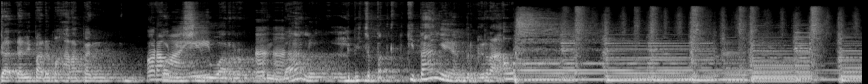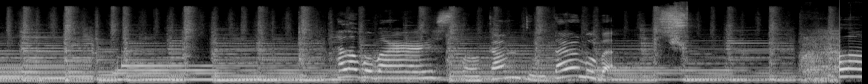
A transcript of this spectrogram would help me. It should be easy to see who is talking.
Speaker 1: da- daripada mengharapkan
Speaker 2: Orang
Speaker 1: kondisi
Speaker 2: lain.
Speaker 1: luar berubah, le- lebih cepat kitanya yang bergerak.
Speaker 2: Halo Bobars, welcome to Taiwan Boba.
Speaker 3: Halo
